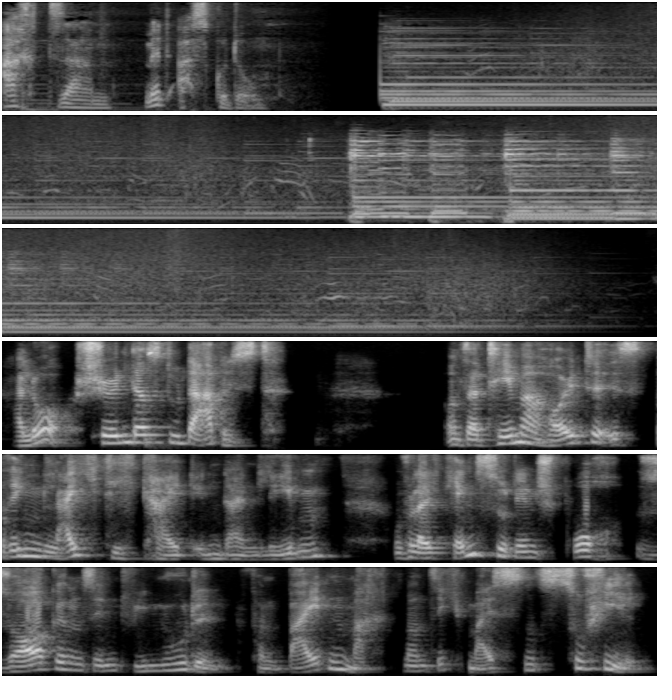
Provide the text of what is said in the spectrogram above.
achtsam mit Askodom. Hallo, schön, dass du da bist. Unser Thema heute ist Bring Leichtigkeit in dein Leben. Und vielleicht kennst du den Spruch, Sorgen sind wie Nudeln. Von beiden macht man sich meistens zu viel.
